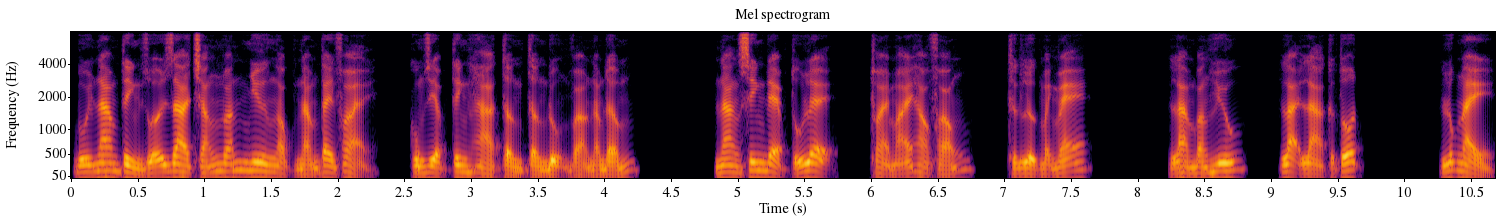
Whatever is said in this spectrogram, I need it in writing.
Bùi Nam Tình rỗi ra trắng nõn như ngọc nắm tay phải, cùng Diệp Tinh Hà tầng tầng đụng vào nắm đấm. Nàng xinh đẹp tú lệ, thoải mái hào phóng, thực lực mạnh mẽ. Làm bằng hữu, lại là cực tốt. Lúc này,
